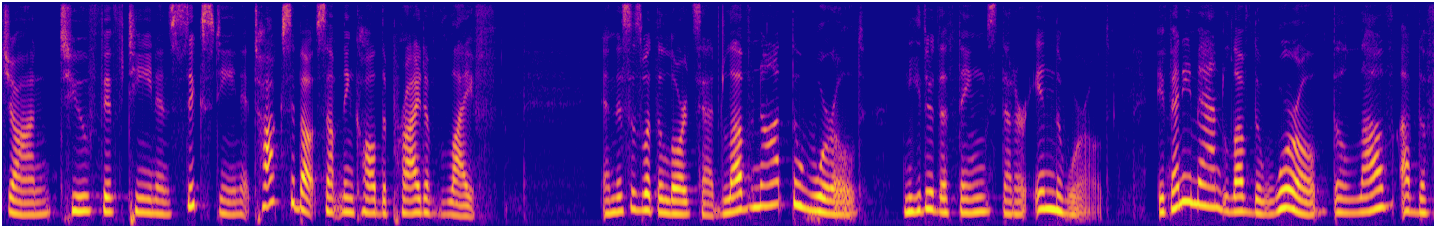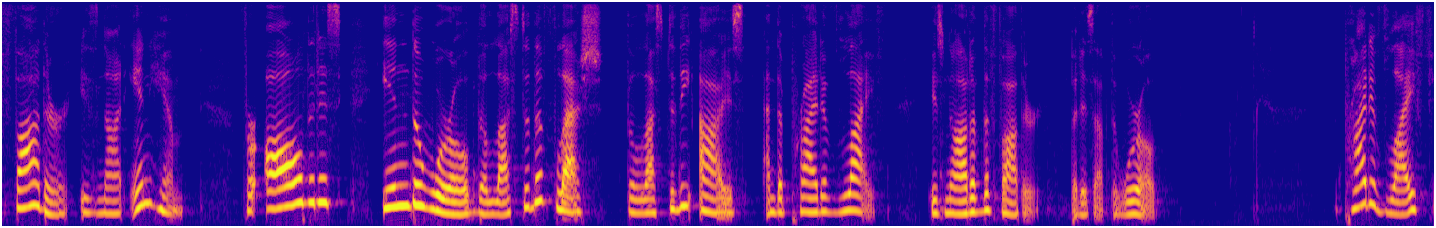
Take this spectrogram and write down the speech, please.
John 2 15 and 16, it talks about something called the pride of life. And this is what the Lord said Love not the world, neither the things that are in the world. If any man love the world, the love of the Father is not in him. For all that is in the world, the lust of the flesh, the lust of the eyes, and the pride of life, is not of the Father, but is of the world. The pride of life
